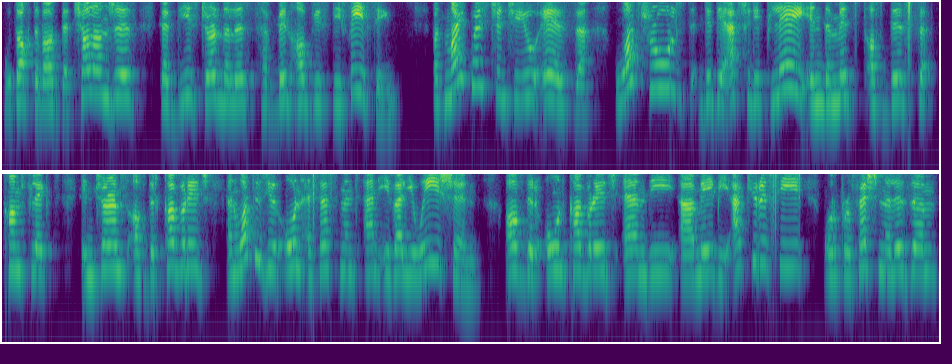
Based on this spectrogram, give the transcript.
we talked about the challenges that these journalists have been obviously facing. But my question to you is uh, what roles did they actually play in the midst of this conflict in terms of their coverage? And what is your own assessment and evaluation of their own coverage and the uh, maybe accuracy or professionalism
